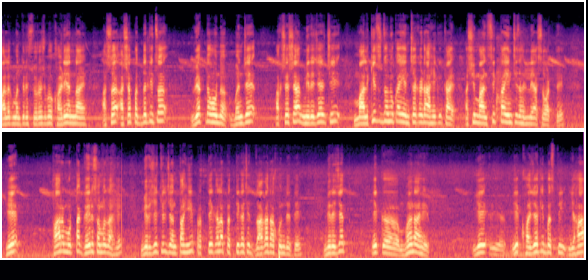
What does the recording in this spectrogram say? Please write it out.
पालकमंत्री सुरेशभाऊ खाडे यांना आहे. असं अशा पद्धतीचं व्यक्त होणं म्हणजे अक्षरशः मिरजेची मालकीच जणू काय यांच्याकडं आहे की काय अशी मानसिकता यांची झालेली आहे असं वाटते हे फार मोठा गैरसमज आहे. मिरजेतील जनता ही प्रत्येकाला प्रत्येकाची जागा दाखवून देते. मिरजेत एक म्हण आहे ये ये ख्वाजा की बस्ती यहाँ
